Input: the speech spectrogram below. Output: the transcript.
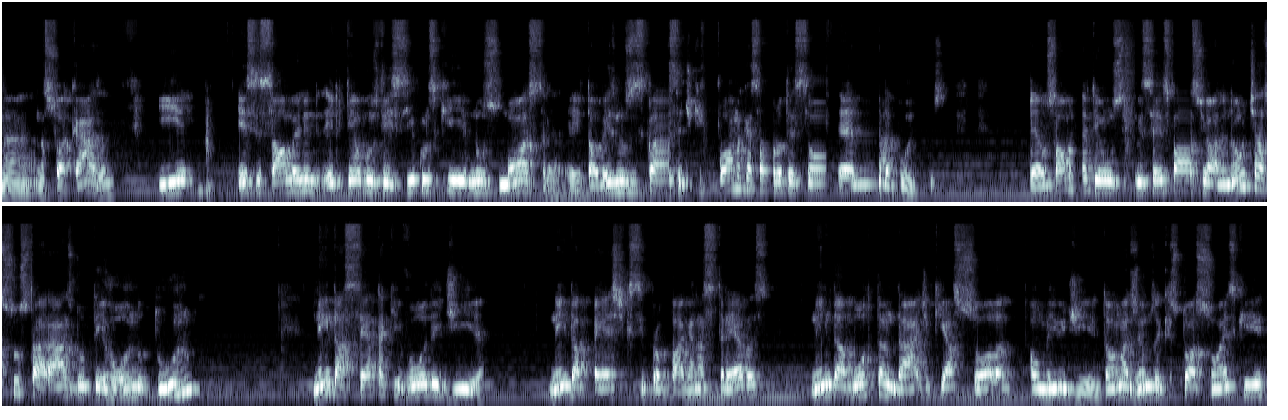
na, na sua casa, e esse salmo ele, ele tem alguns versículos que nos mostra e talvez nos esclareça de que forma que essa proteção é dada por Deus. É, o Salmo 91, 5 e 6 fala assim, olha, não te assustarás do terror noturno, nem da seta que voa de dia, nem da peste que se propaga nas trevas, nem da mortandade que assola ao meio-dia. Então, nós vemos aqui situações que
